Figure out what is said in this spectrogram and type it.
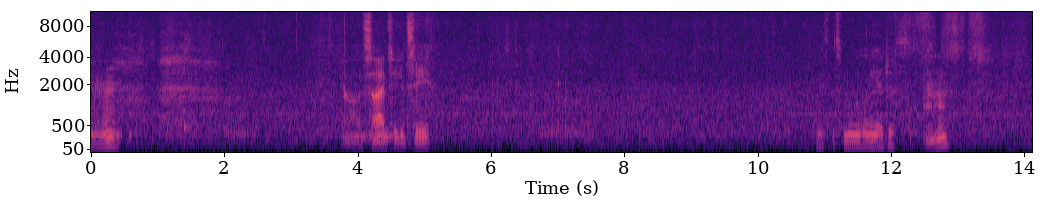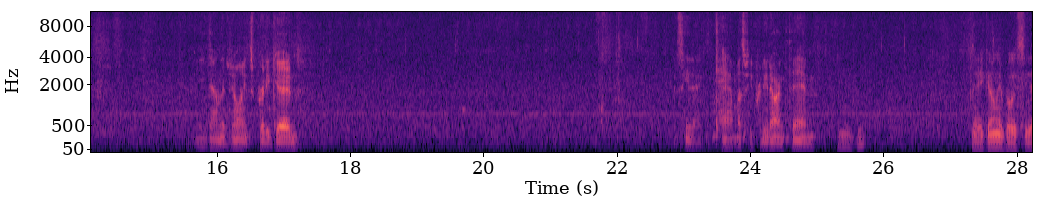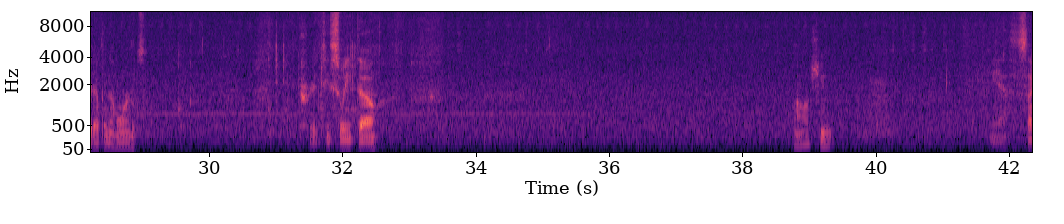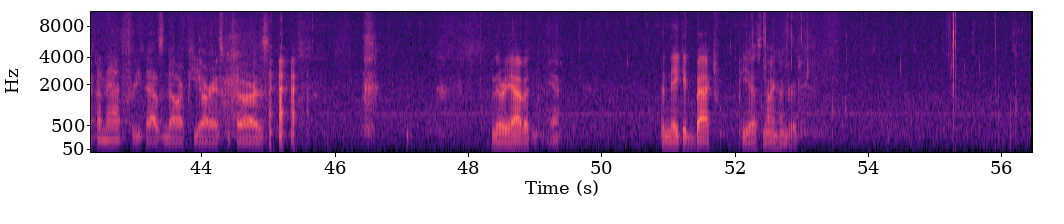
Alright. on the sides you can see. Nice and smooth on the edges. Mm-hmm. Down the joint's pretty good. See that cap must be pretty darn thin. Yeah, you can only really see it up in the horns. Pretty sweet though. Oh shoot. Yeah, suck on that $3,000 PRS guitars. There you have it. yeah. The naked backed PS 900.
